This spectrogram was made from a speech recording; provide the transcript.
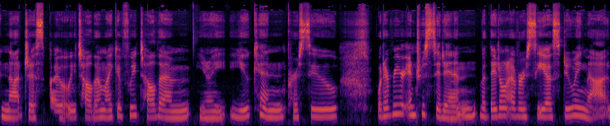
not just by what we tell them. Like if we tell them, you know, you can pursue whatever you're interested in, but they don't ever see us doing that.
